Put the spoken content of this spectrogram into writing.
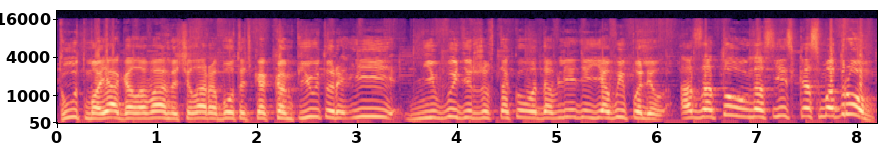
Тут моя голова начала работать как компьютер и, не выдержав такого давления, я выпалил. А зато у нас есть космодром,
